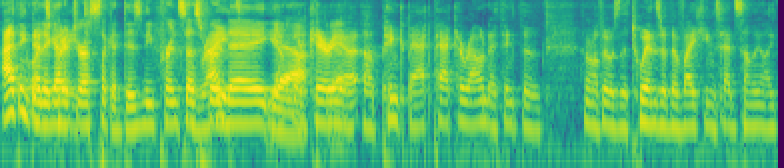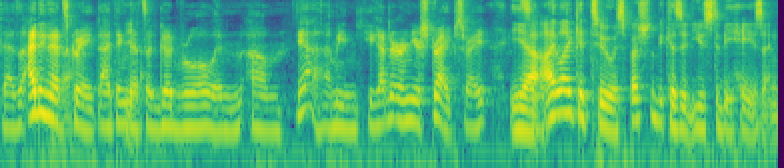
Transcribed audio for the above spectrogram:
I think Or that's they got to dress like a Disney princess for a day. Yep, Yeah, or carry yeah. A, a pink backpack around. I think the I don't know if it was the Twins or the Vikings had something like that. I think that's great. I think that's a good rule, and um, yeah, I mean you got to earn your stripes, right? Yeah, I like it too, especially because it used to be hazing.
